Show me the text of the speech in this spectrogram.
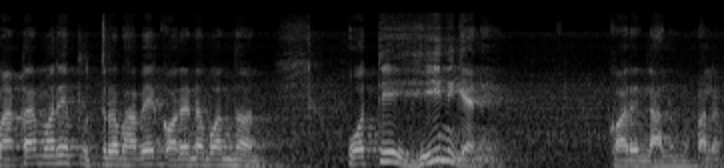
মাতা মরে পুত্রভাবে করেন বন্ধন অতিহীন জ্ঞানে করেন লালন পালন।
